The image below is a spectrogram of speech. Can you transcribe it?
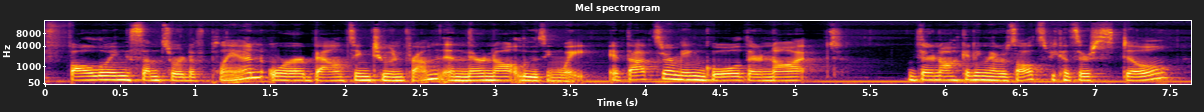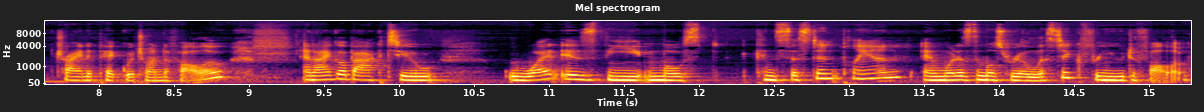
following some sort of plan or are bouncing to and from and they're not losing weight. If that's their main goal, they're not they're not getting the results because they're still trying to pick which one to follow. And I go back to what is the most consistent plan and what is the most realistic for you to follow?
